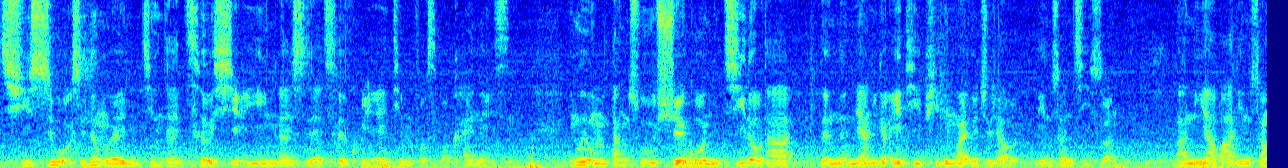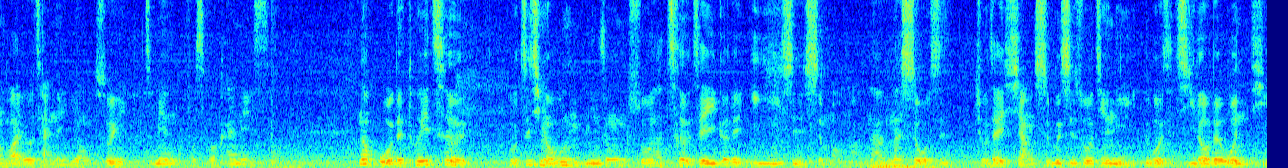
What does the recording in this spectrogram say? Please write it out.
其实我是认为，你今天在测血液，应该是在测 creatine phosphokinase，因为我们当初学过，你肌肉它的能量，一个 ATP，另外一个就叫磷酸肌酸，那你要把它磷酸化以后才能用，所以这边 phosphokinase。那我的推测，我之前有问民众说，他测这一个的意义是什么嘛？那那时我是就在想，是不是说今天你如果是肌肉的问题，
